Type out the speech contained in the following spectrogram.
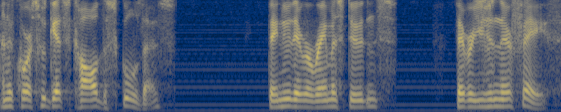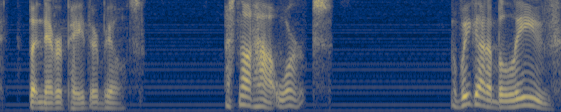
And of course, who gets called? The school does. They knew they were Rhema students. They were using their faith, but never paid their bills. That's not how it works. We got to believe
